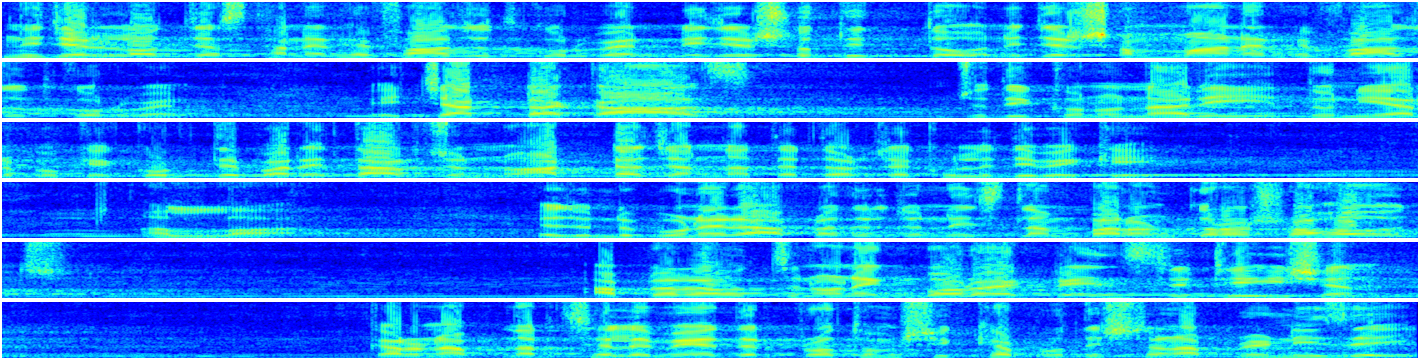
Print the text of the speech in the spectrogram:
নিজের লজ্জাস্থানের হেফাজত করবেন, নিজের সতীত্ব, নিজের সম্মানের হেফাজত করবেন। এই চারটা কাজ যদি কোনো নারী দুনিয়ার বুকে করতে পারে, তার জন্য আটটা জান্নাতের দরজা খুলে দিবে কে? আল্লাহ। এজন্য বোনেরা, আপনাদের জন্য ইসলাম পালন করা সহজ। আপনারা হচ্ছেন অনেক বড় একটা ইনস্টিটিউশন কারণ আপনার ছেলে মেয়েদের প্রথম শিক্ষা প্রতিষ্ঠান আপনি নিজেই।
